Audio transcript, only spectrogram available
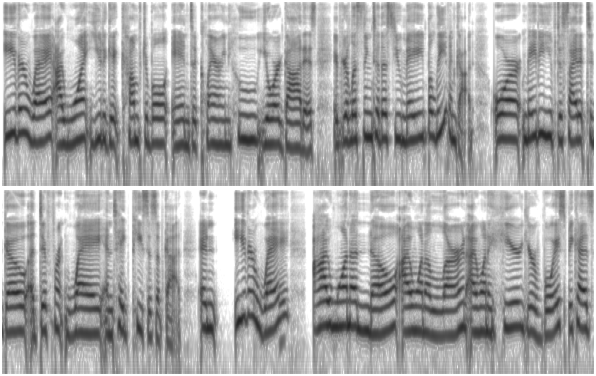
Either way, I want you to get comfortable in declaring who your God is. If you're listening to this, you may believe in God, or maybe you've decided to go a different way and take pieces of God. And either way, I want to know, I want to learn, I want to hear your voice because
